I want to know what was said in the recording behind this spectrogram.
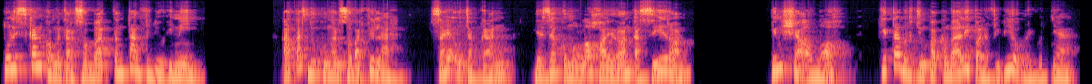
tuliskan komentar sobat tentang video ini. Atas dukungan sobat filah, saya ucapkan jazakumullah khairan kasiron. Insya Allah, kita berjumpa kembali pada video berikutnya.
